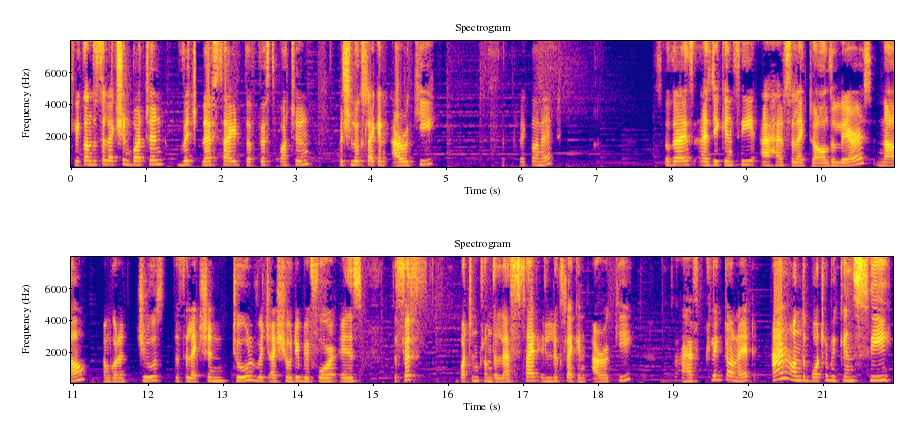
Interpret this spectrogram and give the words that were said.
Click on the selection button, which left side, the fifth button, which looks like an arrow key. So click on it. So guys, as you can see, I have selected all the layers. Now I'm going to choose the selection tool, which I showed you before is the fifth button from the left side. It looks like an arrow key. So I have clicked on it and on the bottom you can see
